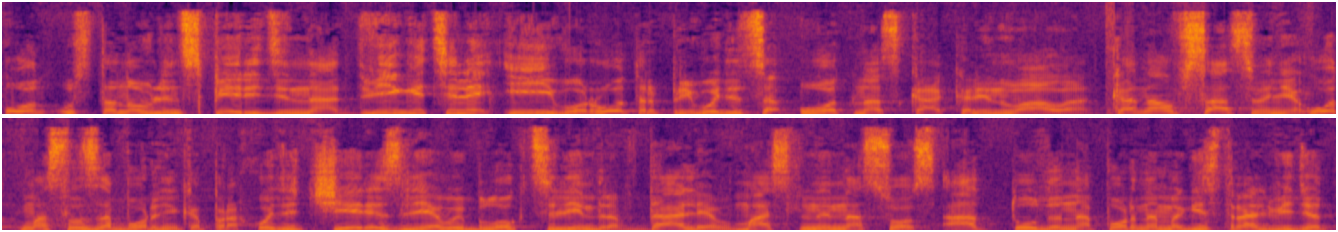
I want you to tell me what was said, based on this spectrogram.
Он установлен спереди на двигателе и его ротор приводится от носка коленвала. Канал всасывания от маслозаборника проходит через левый блок цилиндров. Далее в масляный насос. Оттуда напорная магистраль ведет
